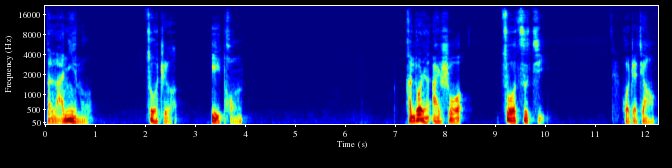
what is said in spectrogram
本来面目。作者：一同。很多人爱说“做自己”，或者叫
